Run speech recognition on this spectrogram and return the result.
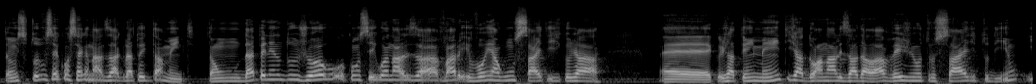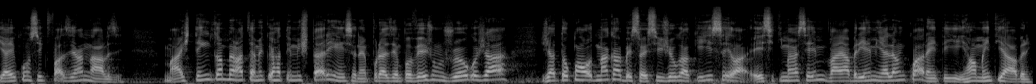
Então, isso tudo você consegue analisar gratuitamente. Então, dependendo do jogo, eu consigo analisar vários. Eu vou em algum site que eu já. É, que eu já tenho em mente, já dou uma analisada lá, vejo em outro site, tudinho, e aí eu consigo fazer a análise. Mas tem campeonato também que eu já tenho minha experiência, né? Por exemplo, eu vejo um jogo, já já tô com a outra na cabeça. Esse jogo aqui, sei lá, esse time vai, ser, vai abrir ML 1,40 e realmente abre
